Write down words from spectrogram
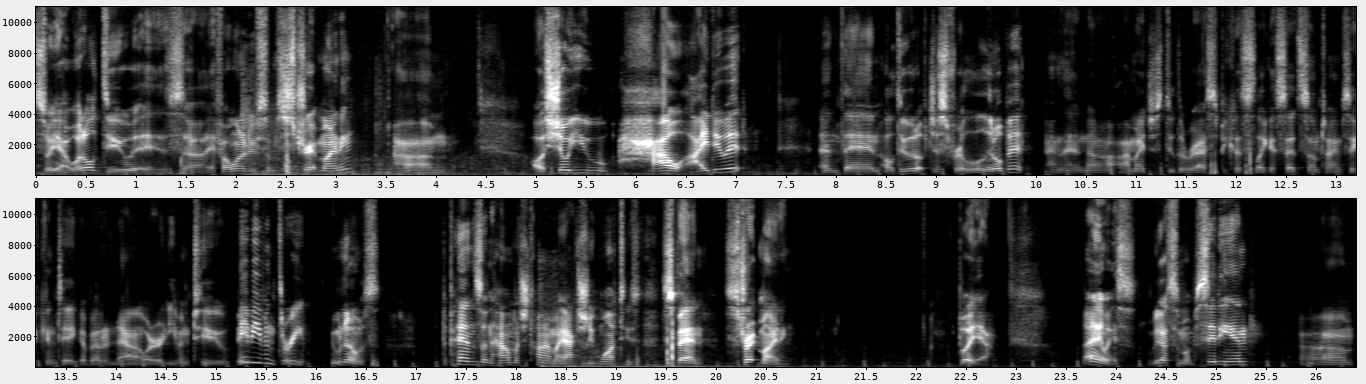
So yeah, what I'll do is, uh, if I want to do some strip mining, um, I'll show you how I do it, and then I'll do it up just for a little bit, and then uh, I might just do the rest because, like I said, sometimes it can take about an hour, even two, maybe even three. Who knows? Depends on how much time I actually want to spend strip mining. But yeah. Anyways, we got some obsidian. Um,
